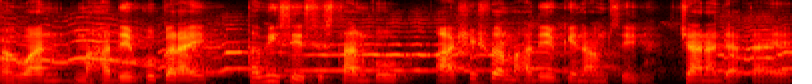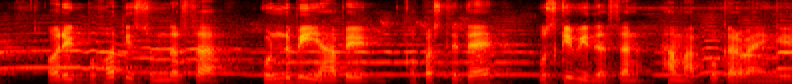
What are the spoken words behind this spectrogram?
भगवान महादेव को कराए। तभी से इस स्थान को आशीश्वर महादेव के नाम से जाना जाता है। और एक बहुत ही सुंदर सा कुंड भी यहाँ पे उपस्थित है। उसके भी दर्शन हम आपको करवाएँगे।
